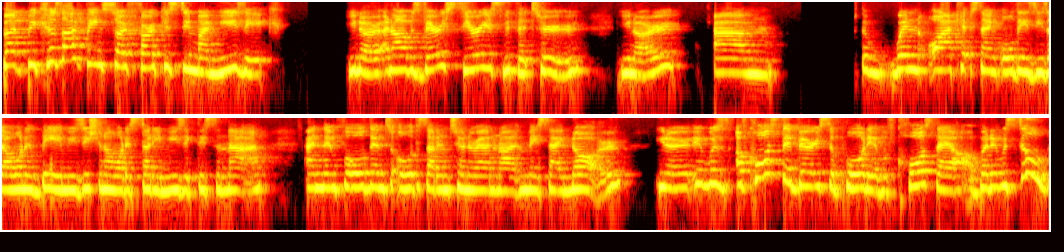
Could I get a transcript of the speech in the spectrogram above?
But because I've been so focused in my music, you know, and I was very serious with it too, you know, um, the, when I kept saying all these years, I want to be a musician, I want to study music, this and that. And then for all them to all of a sudden turn around and I, me say no, you know, it was, of course, they're very supportive. Of course they are. But it was still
